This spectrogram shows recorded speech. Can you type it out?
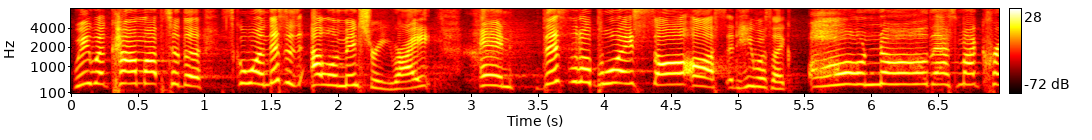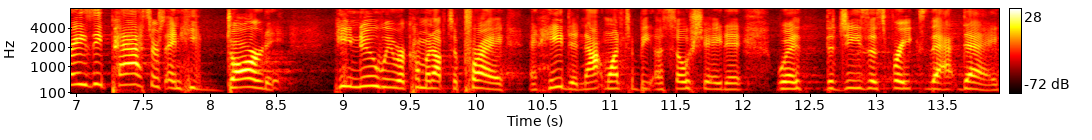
we would come up to the school, and this is elementary, right? And this little boy saw us, and he was like, oh no, that's my crazy pastors. And he darted he knew we were coming up to pray, and he did not want to be associated with the Jesus freaks that day.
